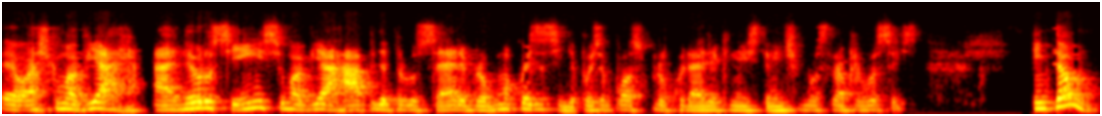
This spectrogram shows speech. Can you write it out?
eu acho que uma via a neurociência, uma via rápida pelo cérebro, alguma coisa assim. Depois eu posso procurar ele aqui na estante e mostrar para vocês. Então,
